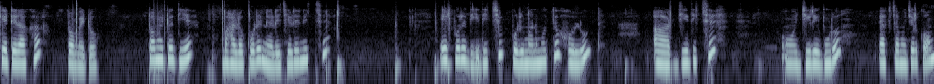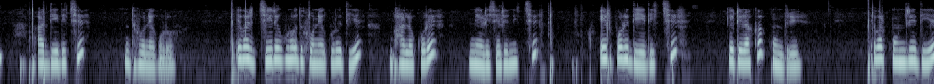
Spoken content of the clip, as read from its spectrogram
কেটে রাখা টমেটো। টমেটো দিয়ে ভালো করে নেড়ে চেড়ে নিচ্ছে। এরপরে দিয়ে দিচ্ছি পরিমাণ মতো হলুদ। আর দিয়ে দিচ্ছে জিরে গুঁড়ো, এক চামচের কম। আর দিয়ে দিচ্ছে ধনে গুঁড়ো। এবার জিরে গুঁড়ো, ধনে গুঁড়ো দিয়ে ভালো করে নেড়ে চেড়ে নিচ্ছে। এরপরে দিয়ে দিচ্ছে কেটে রাখা কুঁদরি। এবার কুঁদরি দিয়ে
